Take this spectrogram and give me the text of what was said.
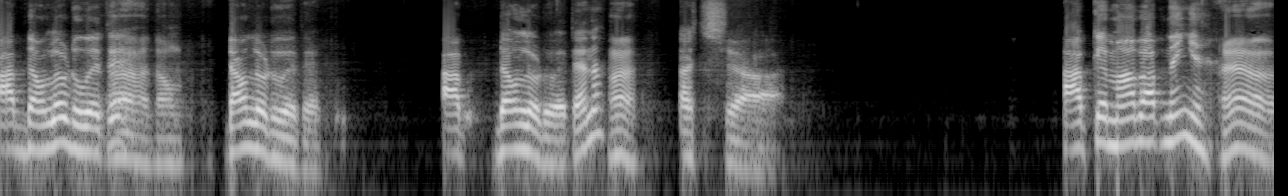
आप डाउनलोड हुए थे? हाँ डाउन डाउनलोड हुए थे। आप डाउनलोड हुए थे ना? हाँ। अच्छा। आपके माँ बाप नहीं है? हाँ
